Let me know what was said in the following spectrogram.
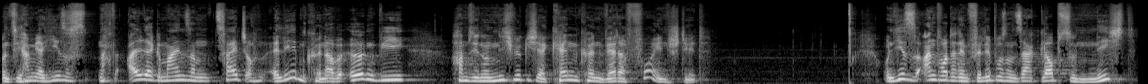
Und sie haben ja Jesus nach all der gemeinsamen Zeit auch erleben können, aber irgendwie haben sie noch nicht wirklich erkennen können, wer da vor ihnen steht. Und Jesus antwortet dem Philippus und sagt, glaubst du nicht,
